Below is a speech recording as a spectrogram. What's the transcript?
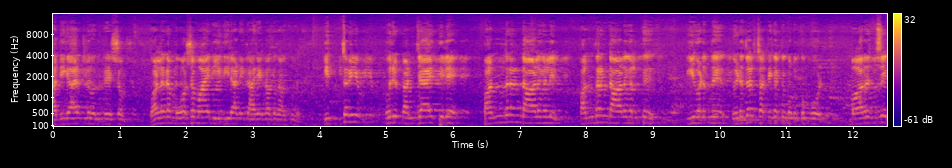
അധികാരത്തിൽ വന്ന ശേഷം വളരെ മോശമായ രീതിയിലാണ് ഈ കാര്യങ്ങളൊക്കെ നടക്കുന്നത് ഇത്രയും ഒരു പഞ്ചായത്തിലെ പന്ത്രണ്ട് ആളുകളിൽ പന്ത്രണ്ട് ആളുകൾക്ക് ഇവിടുന്ന് വിടുതൽ സർട്ടിഫിക്കറ്റ് കൊടുക്കുമ്പോൾ മറിച്ച്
